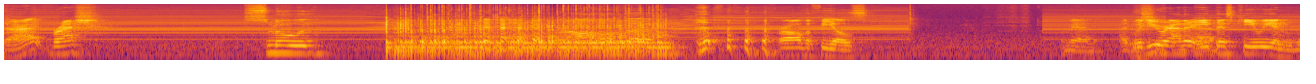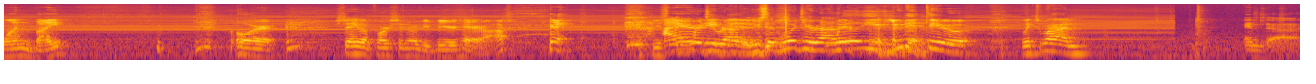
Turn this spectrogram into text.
Alright. Fresh. Smooth. for all the for all the feels. Man, I'd Would you rather mad. eat this kiwi in one bite? or shave a portion of your beard hair off? You said, I would already you rather? did. You said, would you rather? Will you? You did too. Which one? And uh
